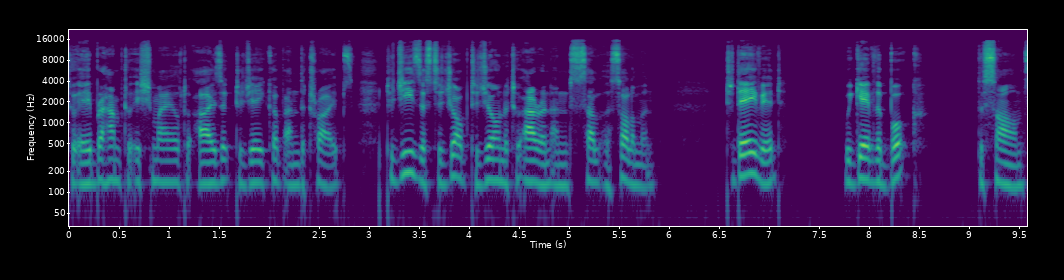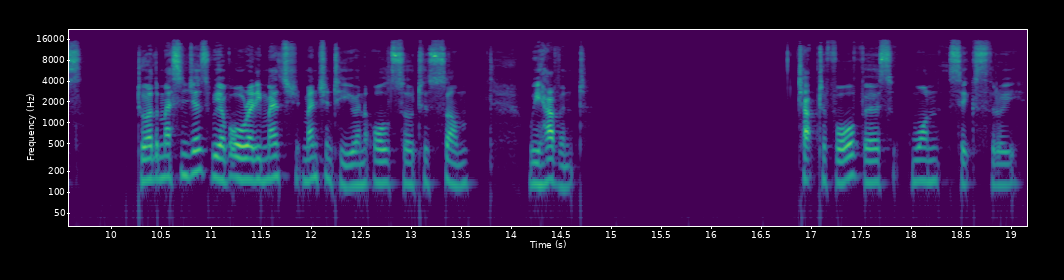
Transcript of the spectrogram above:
to Abraham, to Ishmael, to Isaac, to Jacob and the tribes, to Jesus, to Job, to Jonah, to Aaron and Sol- uh, Solomon. To David, we gave the book, the Psalms. To other messengers, we have already men- mentioned to you, and also to some we haven't. Chapter 4, verse 163.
